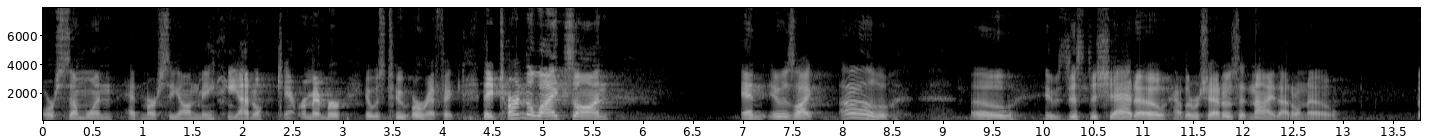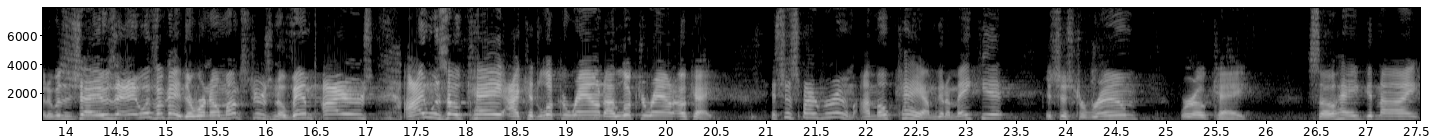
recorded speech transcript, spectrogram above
or someone had mercy on me. I don't can't remember. It was too horrific. They turned the lights on, and it was like, oh, oh, it was just a shadow. How there were shadows at night, I don't know. But it was a shadow. It was, it was okay. There were no monsters, no vampires. I was okay. I could look around. I looked around. Okay. It's just my room. I'm okay. I'm going to make it. It's just a room. We're okay. So, hey, good night.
